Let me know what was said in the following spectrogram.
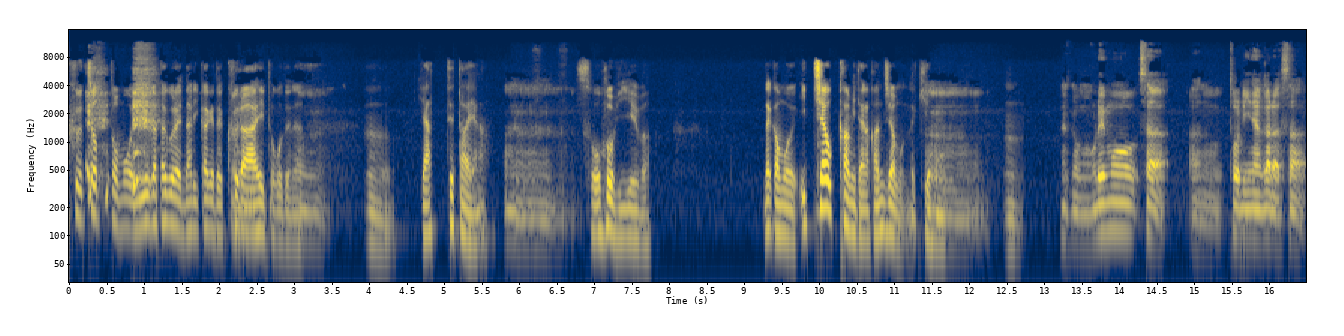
く、ちょっともう夕方ぐらいになりかけて暗いとこでね。うん。うん。やってたやん。うん。そういえば。なんかもう行っちゃおっかみたいな感じやもんね、基う本。ん。うん。なんかもう俺もさ、あの、撮りながらさ、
